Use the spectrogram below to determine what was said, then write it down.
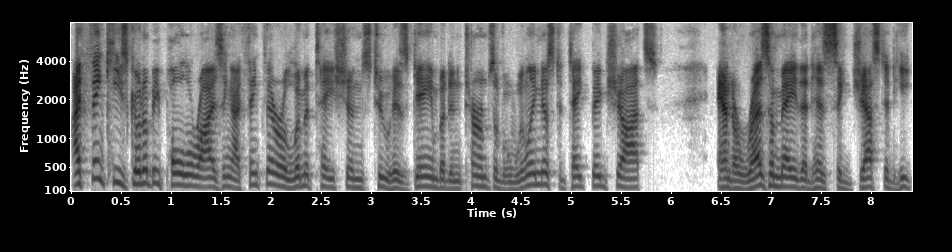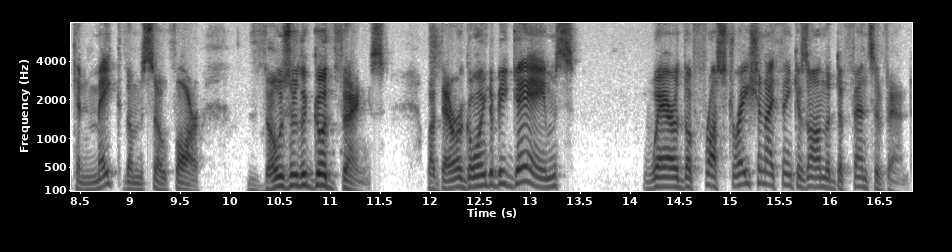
I think he's going to be polarizing. I think there are limitations to his game, but in terms of a willingness to take big shots and a resume that has suggested he can make them so far, those are the good things. But there are going to be games where the frustration, I think, is on the defensive end.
